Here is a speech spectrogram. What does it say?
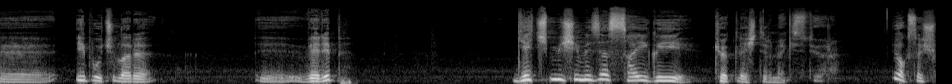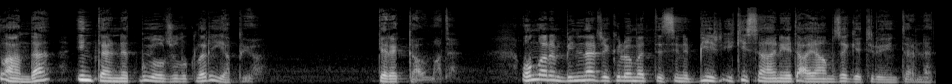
e, ipuçları e, verip geçmişimize saygıyı kökleştirmek istiyorum. Yoksa şu anda internet bu yolculukları yapıyor. Gerek kalmadı. Onların binlerce kilometresini bir iki saniyede ayağımıza getiriyor internet.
